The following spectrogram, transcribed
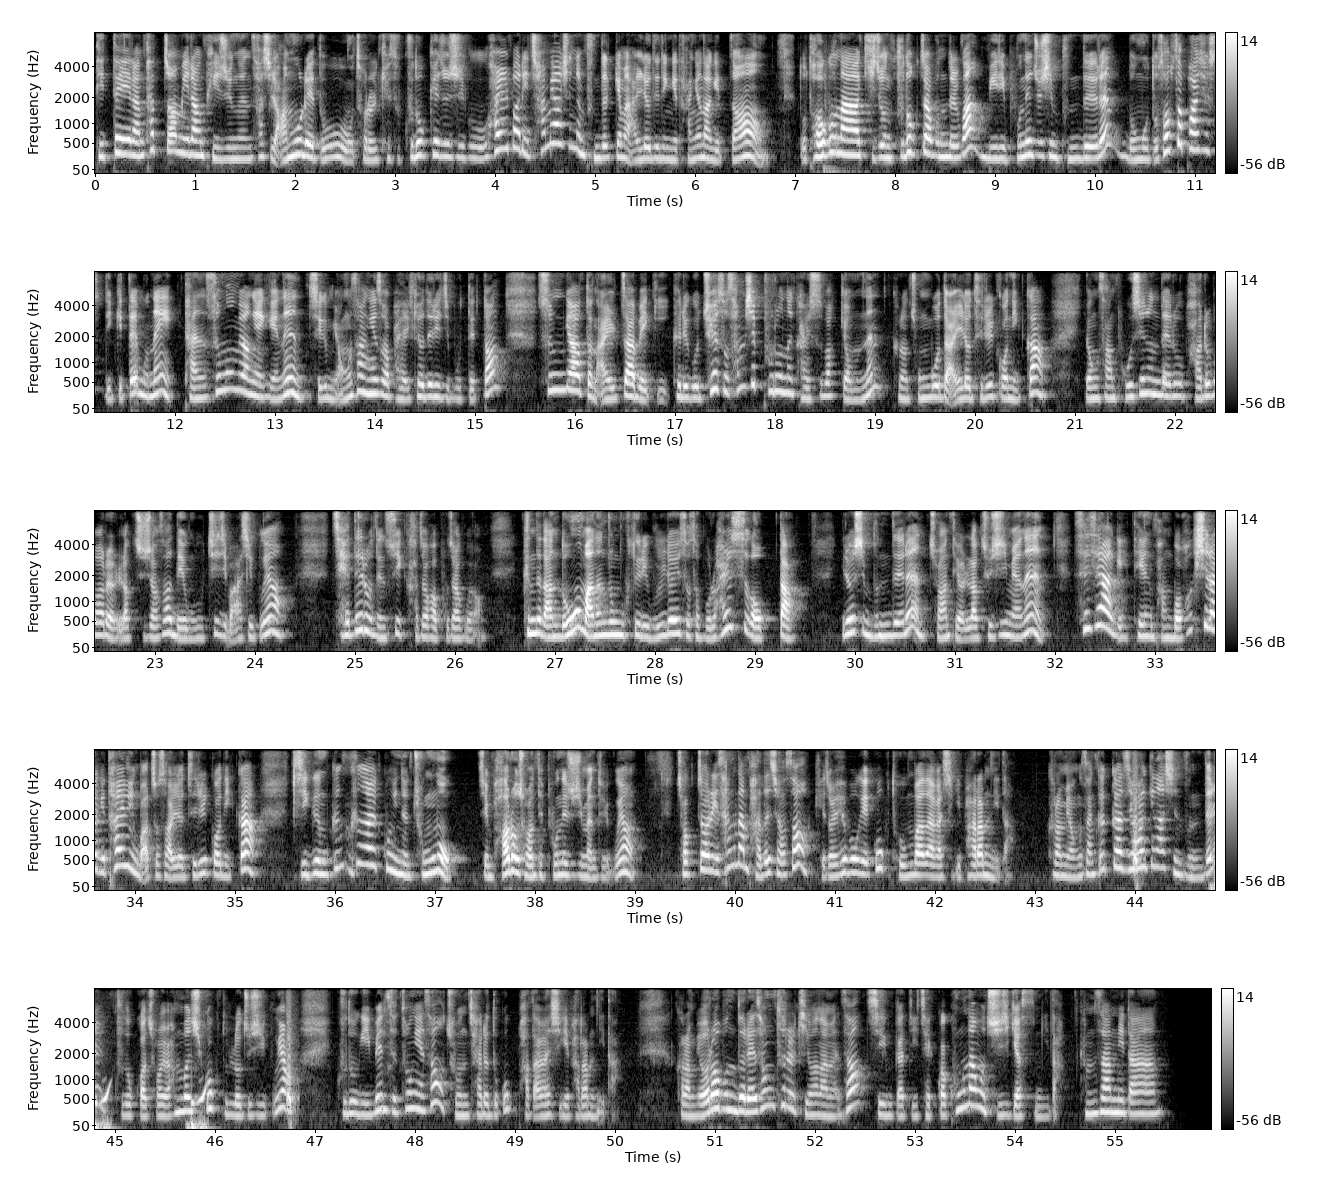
디테일한 타점이랑 비중은 사실 아무래도 저를 계속 구독해주시고 활발히 참여하시는 분들께만 알려드린 게 당연하겠죠. 또 더구나 기존 구독자분들과 미리 보내주신 분들은 너무 또 섭섭하실 수도 있기 때문에 단 20명에게는 지금 영상에서 밝혀드리지 못했던 숨겨왔던 알짜배기 그리고 최소 30%는 갈 수밖에 없는 그런 정보들 알려드릴 거니까 영상 보시는 대로 바로바로 연락 주셔서 내용 놓치지 마시고요. 제대로 된 수익 가져가 보자고요. 근데 난 너무 많은 종목들이 물려있어서 뭘 할 수가 없다. 이러신 분들은 저한테 연락 주시면은 세세하게 대응 방법 확실하게 타이밍 맞춰서 알려드릴 거니까 지금 끙끙 앓고 있는 종목 지금 바로 저한테 보내주시면 되고요. 적절히 상담 받으셔서 계좌 회복에 꼭 도움받아 가시기 바랍니다. 그럼 영상 끝까지 확인하신 분들 구독과 좋아요 한 번씩 꼭 눌러주시고요. 구독 이벤트 통해서 좋은 자료도 꼭 받아가시기 바랍니다. 그럼 여러분들의 성투를 기원하면서 지금까지 잭과 콩나무 주식이었습니다. 감사합니다.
